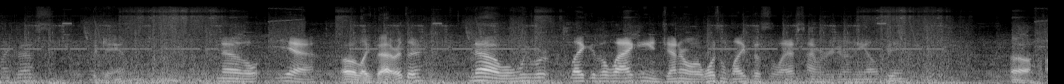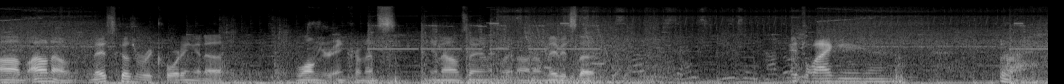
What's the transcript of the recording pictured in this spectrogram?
like this? It's the game? No, the, yeah. Oh, like that right there? No, when we were like the lagging in general, it wasn't like this the last time we were doing the LP. Oh, um, I don't know. Maybe it's because we're recording in a longer increments. You know what I'm saying? Like, I don't know. Maybe it's that. It's lagging again.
